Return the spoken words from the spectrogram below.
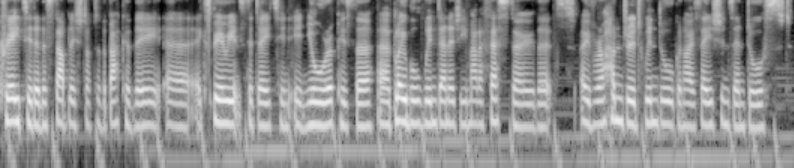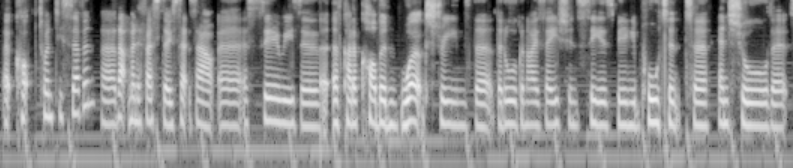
created and established after the back of the uh, experience to date in, in Europe is the uh, Global Wind Energy Manifesto that over 100 wind organisations endorsed at COP27. Uh, that manifesto sets out a, a series of, of kind of common work streams that, that organisations see as being important to ensure that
